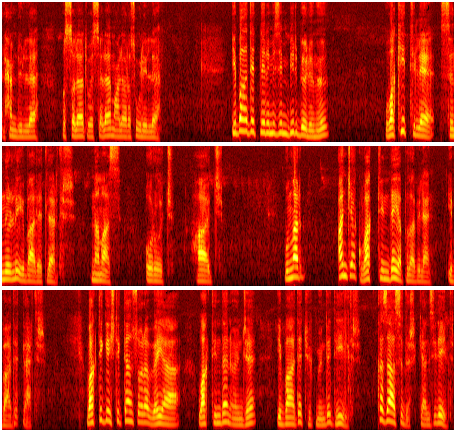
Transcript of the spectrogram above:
Elhamdülillah. Ve salatu ve selamu ala Resulillah. İbadetlerimizin bir bölümü vakitle sınırlı ibadetlerdir. Namaz, oruç, hac. Bunlar ancak vaktinde yapılabilen ibadetlerdir. Vakti geçtikten sonra veya vaktinden önce ibadet hükmünde değildir. Kazasıdır, kendisi değildir.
